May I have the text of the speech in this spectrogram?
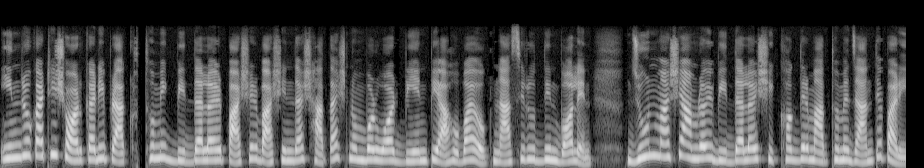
ইন্দ্রকাঠি সরকারি প্রাথমিক বিদ্যালয়ের পাশের বাসিন্দা সাতাশ নম্বর ওয়ার্ড বিএনপি আহ্বায়ক নাসির উদ্দিন বলেন, জুন মাসে আমরা ওই বিদ্যালয়ের শিক্ষকদের মাধ্যমে জানতে পারি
